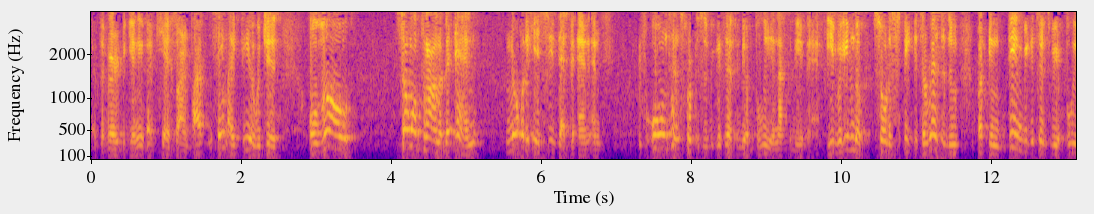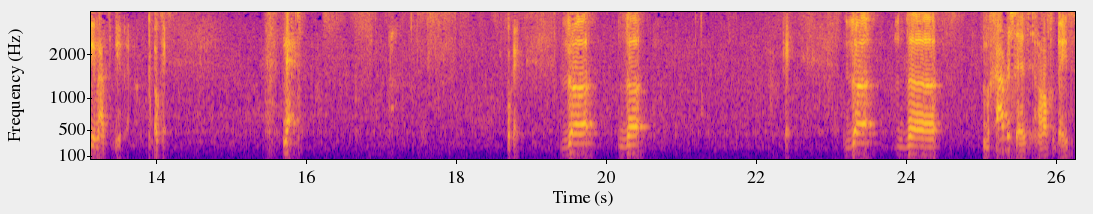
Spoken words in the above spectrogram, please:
at the very beginning about cast iron pots. The same idea, which is although someone put on the end, nobody here sees that end, and for all intents and purposes, we consider it to be a bli and not to be a ban. Even, even though, so to speak, it's a residue, but in din, we consider it to be a bli and not to be a ban. Okay. Next. Okay. The, the. The, the, Mechaber says in Halacha Beis,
